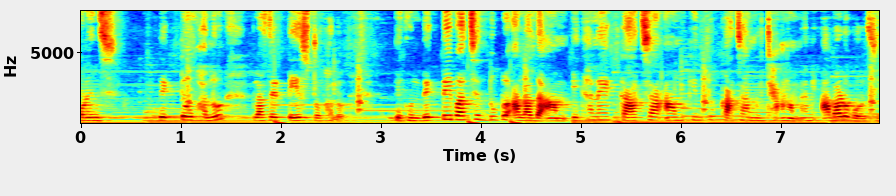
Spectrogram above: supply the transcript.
অরেঞ্জ দেখতেও ভালো প্লাস এর টেস্টও ভালো। দেখুন, দেখতেই পাচ্ছেন দুটো আলাদা আম। এখানে কাঁচা আম কিন্তু কাঁচা মিঠা আম, আমি আবারও বলছি।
